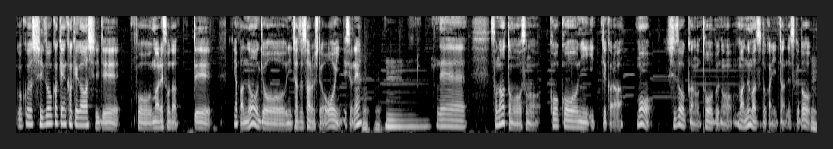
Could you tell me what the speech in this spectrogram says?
僕は静岡県掛川市でこう生まれ育って、やっぱ農業に携わる人が多いんですよね。で、その後もその高校に行ってからも静岡の東部の、まあ沼津とかに行ったんですけど、うん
